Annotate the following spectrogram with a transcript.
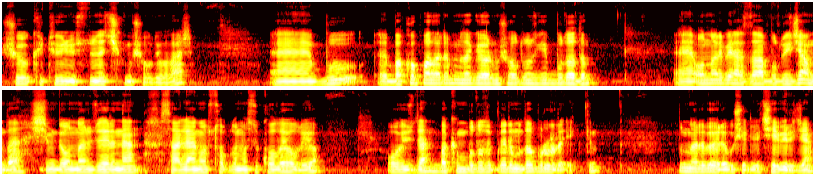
şu kütüğün üstüne çıkmış oluyorlar. Ee, bu e, bakopalarımı da görmüş olduğunuz gibi budadım. Ee, onları biraz daha budayacağım da şimdi onların üzerinden salyangoz toplaması kolay oluyor. O yüzden bakın budadıklarımı da buralara ektim. Bunları böyle bu şekilde çevireceğim.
